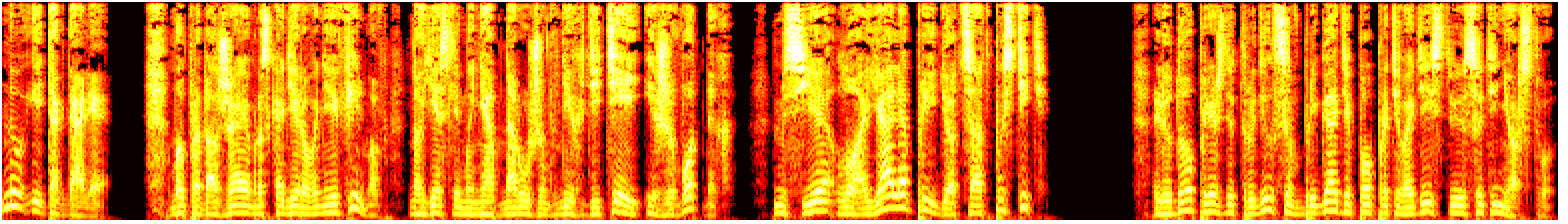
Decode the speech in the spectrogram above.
ну и так далее. Мы продолжаем раскодирование фильмов, но если мы не обнаружим в них детей и животных, мсье Луаяля придется отпустить. Людо прежде трудился в бригаде по противодействию сутенерству,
